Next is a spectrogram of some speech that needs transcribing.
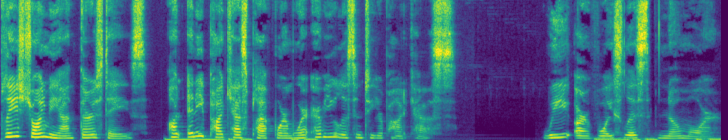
Please join me on Thursdays on any podcast platform wherever you listen to your podcasts. We are voiceless no more.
